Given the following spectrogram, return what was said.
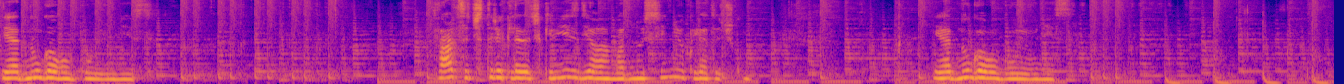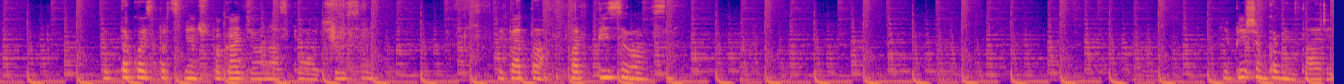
и одну голубую вниз. 24 клеточки вниз делаем одну синюю клеточку и одну голубую вниз. Вот такой спортсмен в шпагате у нас получился. Ребята подписываемся и пишем комментарии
